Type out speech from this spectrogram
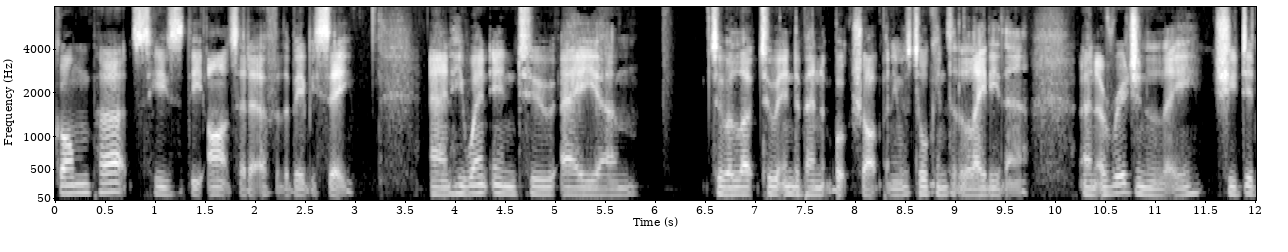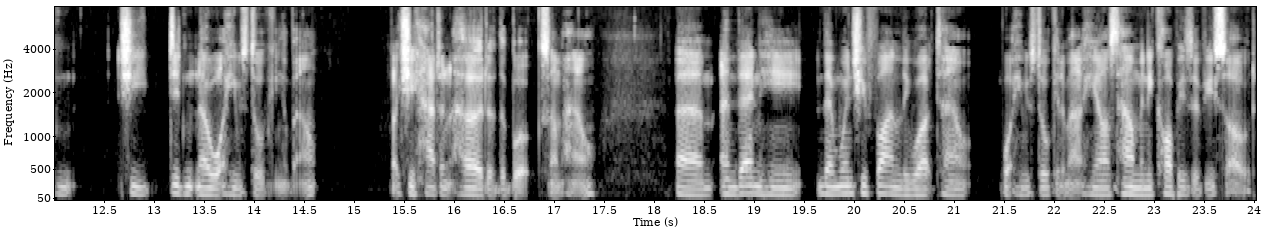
Gompertz. He's the arts editor for the BBC, and he went into a um, to a lo- to an independent bookshop and he was talking to the lady there. And originally she didn't she didn't know what he was talking about. Like she hadn't heard of the book somehow. Um, and then he then when she finally worked out what he was talking about he asked how many copies have you sold?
